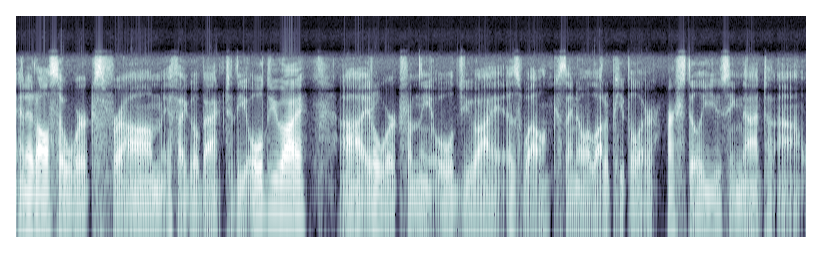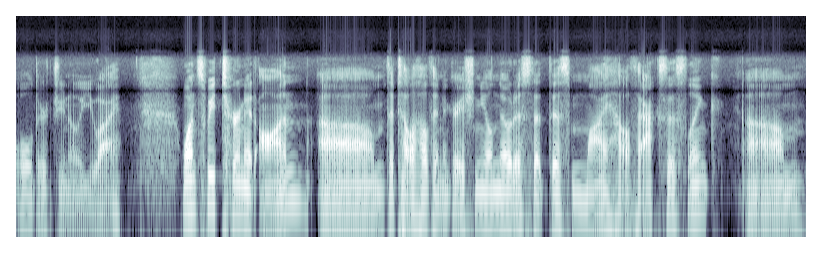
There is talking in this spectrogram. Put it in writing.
And it also works from, if I go back to the old UI, uh, it'll work from the old UI as well, because I know a lot of people are, are still using that uh, older Juno UI. Once we turn it on, um, the telehealth integration, you'll notice that this My Health Access link um,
